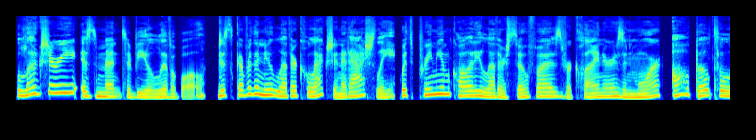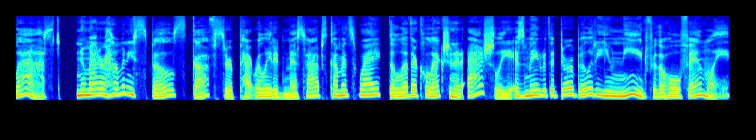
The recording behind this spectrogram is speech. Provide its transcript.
Luxury is meant to be livable. Discover the new leather collection at Ashley with premium quality leather sofas, recliners, and more, all built to last. No matter how many spills, scuffs, or pet related mishaps come its way, the leather collection at Ashley is made with the durability you need for the whole family.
